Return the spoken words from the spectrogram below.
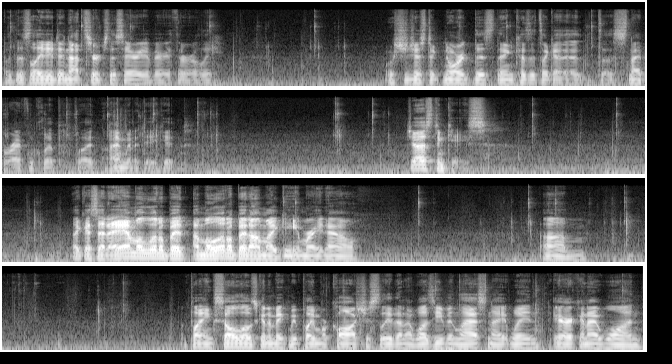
But this lady did not search this area very thoroughly. Or she just ignored this thing because it's like a, it's a sniper rifle clip, but I'm going to take it. Just in case. Like I said, I am a little bit, I'm a little bit on my game right now. Um, playing solo is going to make me play more cautiously than I was even last night when Eric and I won.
